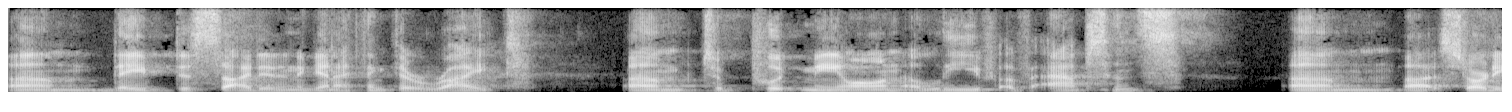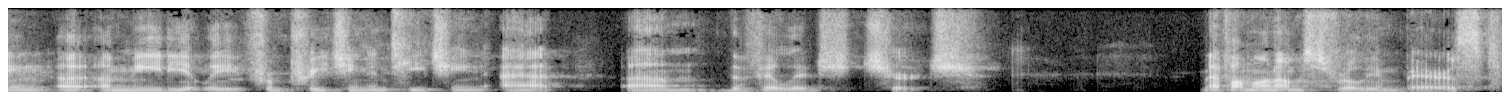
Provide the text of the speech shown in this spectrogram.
um, they've decided, and again, I think they're right, um, to put me on a leave of absence, um, uh, starting uh, immediately from preaching and teaching at um, the village church. If I'm on, I'm just really embarrassed.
